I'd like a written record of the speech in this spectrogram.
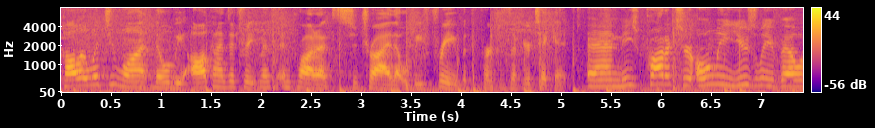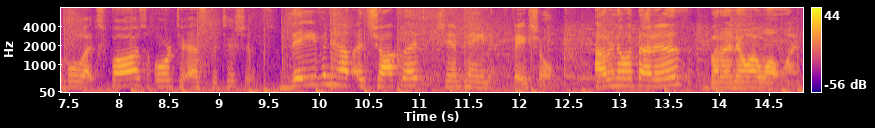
Call it what you want. There will be all kinds of treatments and products to try that will be free with the purchase of your ticket. And these products are only usually available at spas or to estheticians. They even have a chocolate champagne facial. I don't know what that is, but I know I want one.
